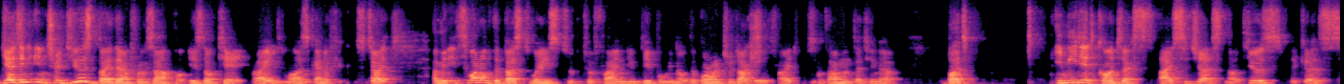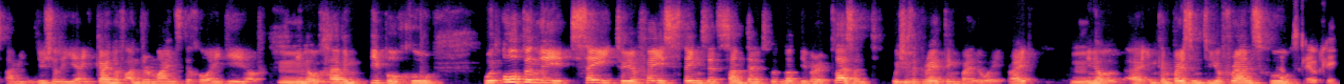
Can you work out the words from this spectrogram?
getting introduced by them, for example, is okay, right? Mm-hmm. Well, it's kind of start. I mean, it's one of the best ways to, to find new people, you know, the warm introductions, right? So someone that you know. But immediate contacts, I suggest not use because I mean, usually, yeah, it kind of undermines the whole idea of mm. you know having people who would openly say to your face things that sometimes would not be very pleasant, which mm. is a great thing, by the way, right? Mm. you know, uh, in comparison to your friends who absolutely.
